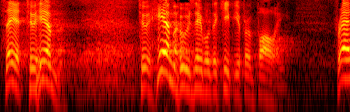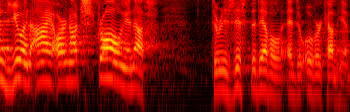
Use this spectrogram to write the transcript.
say it, to him. To him who is able to keep you from falling. Friend, you and I are not strong enough to resist the devil and to overcome him.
